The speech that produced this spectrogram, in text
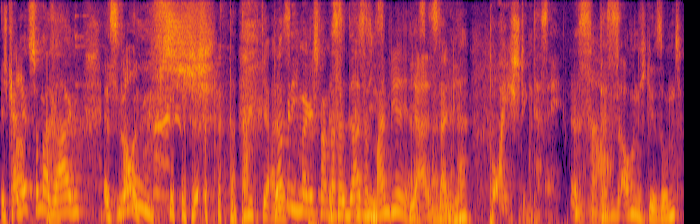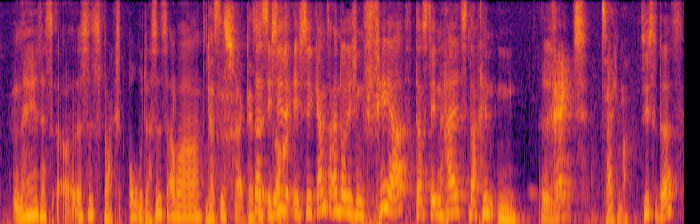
ich kann jetzt schon mal sagen, es lohnt. Da dampft ja Da alles. bin ich mal gespannt, was ist du da das, Ist das siehst. mein Bier? Ja, das ist dein mein Bier. Boah, stinkt das, ey. So. Das ist auch nicht gesund. Nee, das, das ist Wachs. Oh, das ist aber. Das ist stark. Das Das, ist ich, sehe, ich sehe ganz eindeutig ein Pferd, das den Hals nach hinten reckt. Zeig mal. Siehst du das?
